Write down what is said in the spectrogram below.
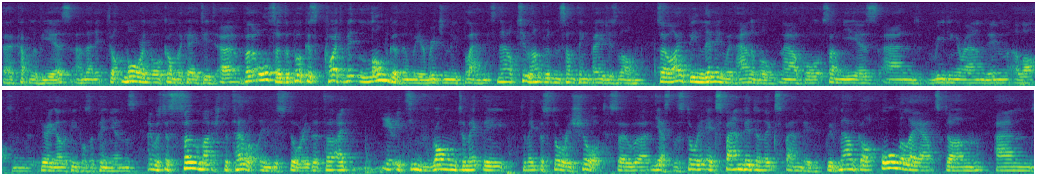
a couple of years, and then it got more and more complicated. Uh, but also, the book is quite a bit longer than we originally planned. It's now 200 and something pages long. So I've been living with Hannibal now for some years and reading around him a lot and hearing other people's opinions. There was just so much to tell in this story that uh, I, you know, it seemed wrong to make the to make the story short. So uh, yes, the story expanded and expanded. We've now got all the layouts done, and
